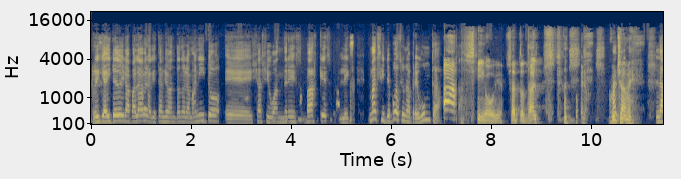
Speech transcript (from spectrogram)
Ricky, ahí te doy la palabra que estás levantando la manito. Eh, ya llegó Andrés Vázquez. Le- Maxi, ¿te puedo hacer una pregunta? Ah, Sí, obvio, ya total. Bueno, Escúchame. la,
